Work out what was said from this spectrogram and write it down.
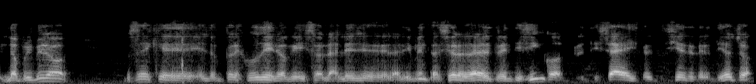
lo primero, es que el doctor Escudero, que hizo las leyes de la alimentación a del 35, 36, 37, 38,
